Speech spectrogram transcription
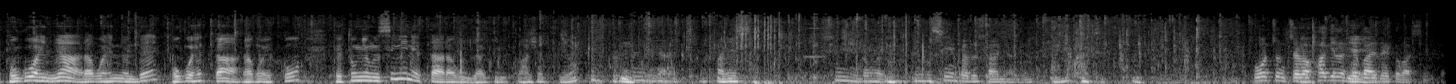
보고했냐라고 했는데 보고했다라고 했고 대통령은 승인했다라고 이야기를 또 하셨고요. 음. 아니 했어요. 승인 너무 승인 받을 사안이 아니에요. 그건 좀 제가 확인을 예, 해봐야 예. 될것 같습니다.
